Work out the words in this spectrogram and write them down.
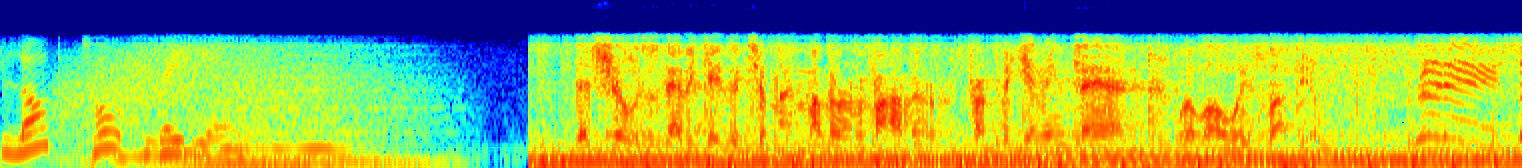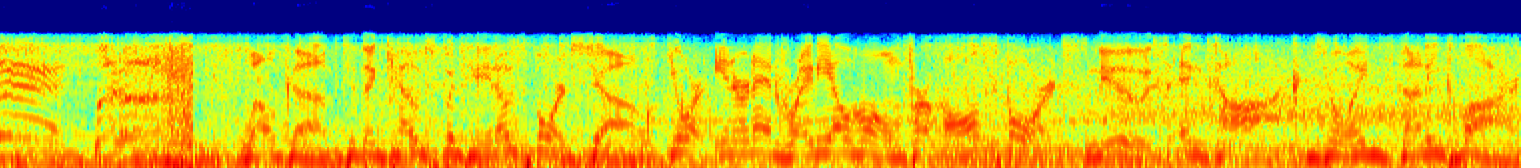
Blog Talk Radio. This show is dedicated to my mother and father. From beginning to end, we'll always love you. Ready, set, hut, Welcome to the Couch Potato Sports Show, your internet radio home for all sports, news, and talk. Join Sonny Clark,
